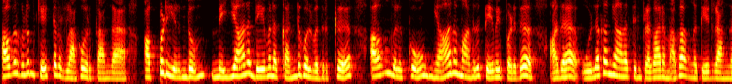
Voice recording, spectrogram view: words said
அவர்களும் கேட்டவர்களாகவும் இருக்காங்க. அப்படி இருந்தும் மெய்யான தேவனை கண்டுகொள்வதற்கு அவங்களுக்கும் ஞானமான ஞானமானது தேவைப்படுது. அதை உலக ஞானத்தின் பிரகாரமாக அவங்க தேடுறாங்க.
